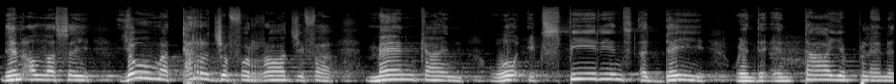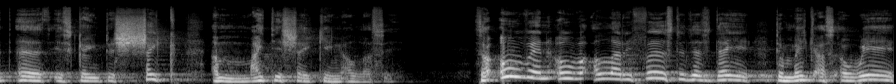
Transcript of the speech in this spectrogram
then Allah say, Yawma tarjafur rajifa, mankind will experience a day when the entire planet earth is going to shake, a mighty shaking, Allah say. So over and over, Allah refers to this day to make us aware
